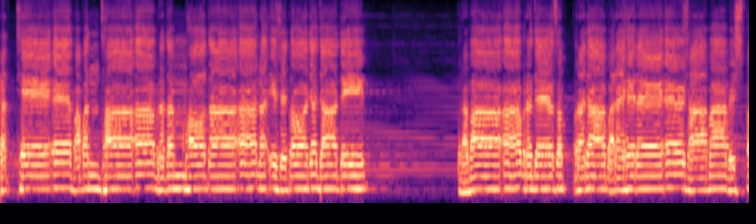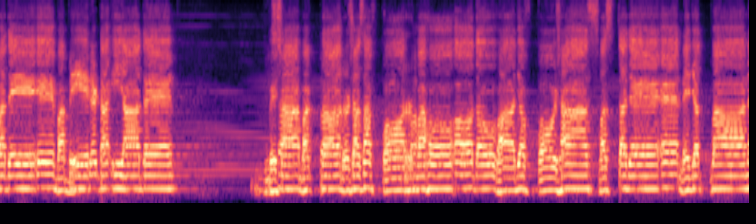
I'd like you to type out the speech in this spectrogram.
रथ्ये भवन्था व्रतम् होता न इषितो जजाति प्रवाव्रजे सुप्रजा परहिरे एषा विष्पदे एव बीरट इयाते। विषाभक्ता ऋषसः पूर्वहोदौ वायुः पोषा स्वस्तजे निजत्वान्।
